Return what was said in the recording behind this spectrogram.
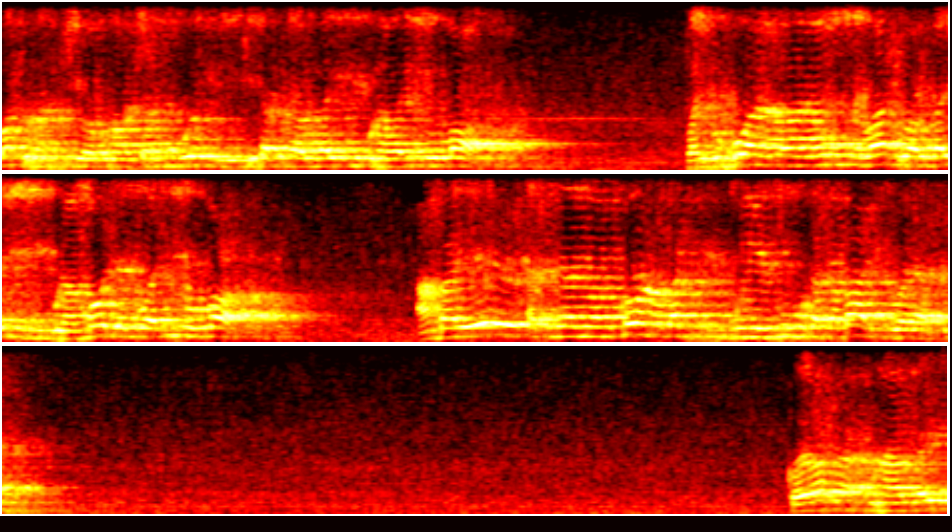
watu wanasikiwa kuna wachamungu wengi. Kila kuna arobaini kuna waliullah walipokuwa na wanaume watu arobaini kuna mmoja ni ambaye yeye akinyanyua mkono basi Mwenyezi Mungu atakubali dua yake. Kwa hiyo hapa kuna arobaini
